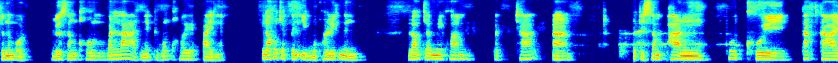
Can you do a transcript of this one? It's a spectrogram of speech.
ชนบท หรือสังคมบ้านลาดเนี่ยที่ผมเคยไปเนี่ย เราก็จะเป็นอีกบุคลิกหนึ่ง เราจะมีความประชาอ่าปฏิสัมพันธ์ พูดคุย ทักทาย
